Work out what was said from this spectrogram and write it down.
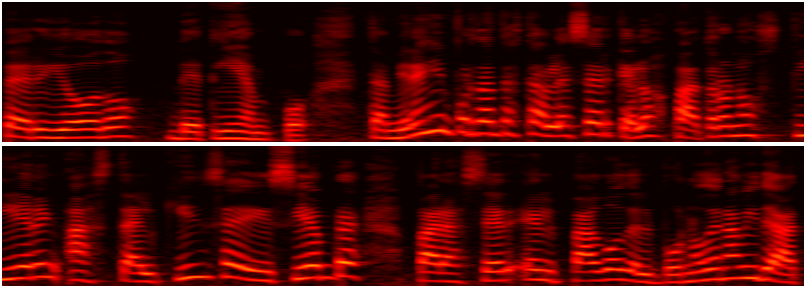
periodo de tiempo. También es importante establecer que los patronos tienen hasta el 15 de diciembre para hacer el pago del bono de Navidad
